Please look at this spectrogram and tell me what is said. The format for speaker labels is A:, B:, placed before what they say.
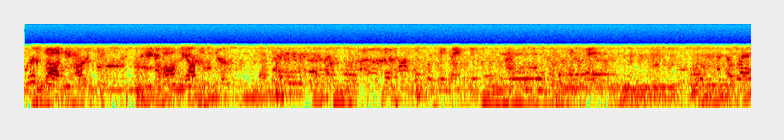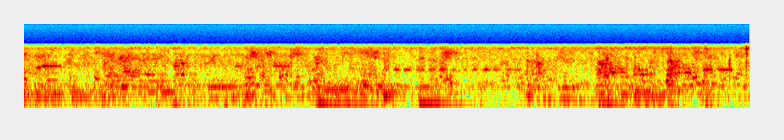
A: Where's uh, the art here.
